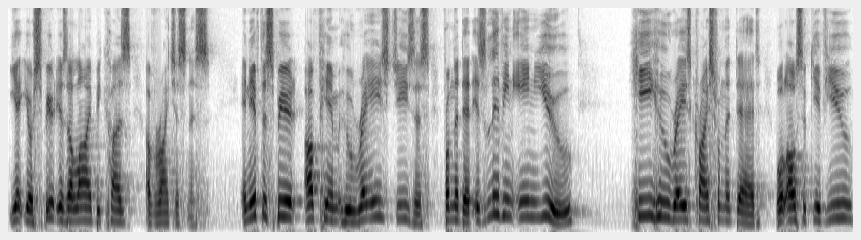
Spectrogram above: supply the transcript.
yet your spirit is alive because of righteousness. And if the spirit of him who raised Jesus from the dead is living in you, he who raised Christ from the dead will also give you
